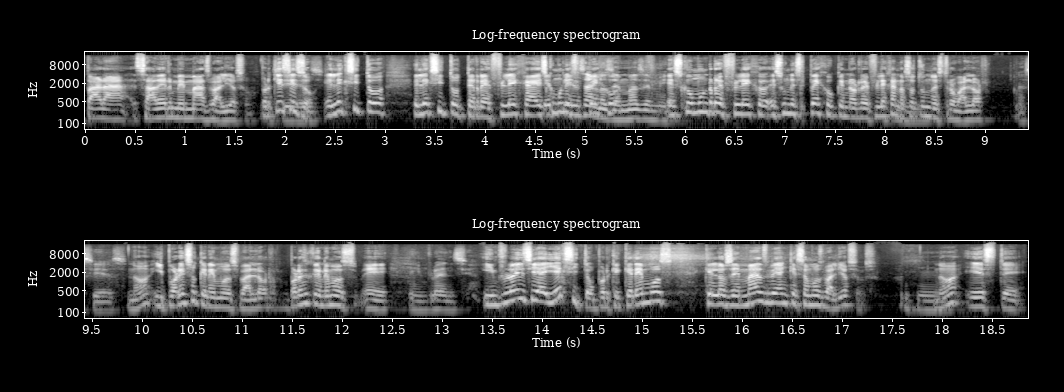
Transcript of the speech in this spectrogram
para saberme más valioso. Porque es eso, el éxito, el éxito te refleja, es como un espejo. Los demás de mí? Es como un reflejo, es un espejo que nos refleja a nosotros nuestro valor. Así es. ¿No? Y por eso queremos valor, por eso queremos eh, influencia. Influencia y éxito, porque queremos que los demás vean que somos valiosos. ¿No? Este,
